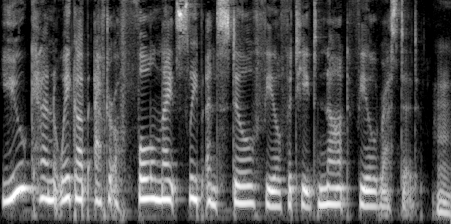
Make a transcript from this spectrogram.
you can wake up after a full night's sleep and still feel fatigued, not feel rested. Hmm.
